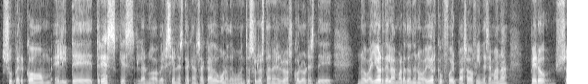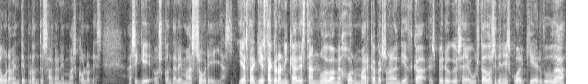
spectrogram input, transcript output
Supercom Elite 3, que es la nueva versión esta que han sacado. Bueno, de momento solo están en los colores de Nueva York, de la maratón de Nueva York, que fue el pasado fin de semana, pero seguramente pronto salgan en más colores. Así que os contaré más sobre ellas. Y hasta aquí esta crónica de esta nueva mejor marca personal en 10K. Espero que os haya gustado. Si tenéis cualquier duda,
